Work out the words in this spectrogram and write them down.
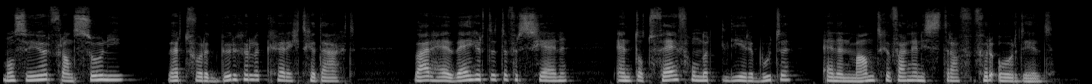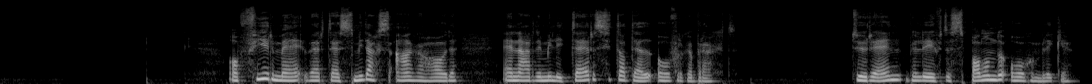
Monseigneur Fransoni werd voor het burgerlijk gerecht gedaagd, waar hij weigerde te verschijnen en tot 500 lire boete en een maand gevangenisstraf veroordeeld. Op 4 mei werd hij smiddags aangehouden en naar de militaire citadel overgebracht. Turijn beleefde spannende ogenblikken.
